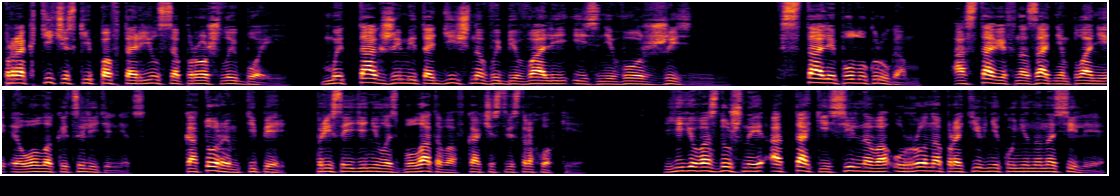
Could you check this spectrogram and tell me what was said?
Практически повторился прошлый бой. Мы также методично выбивали из него жизнь. Встали полукругом, оставив на заднем плане эолог и целительниц, которым теперь присоединилась Булатова в качестве страховки. Ее воздушные атаки сильного урона противнику не наносили,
